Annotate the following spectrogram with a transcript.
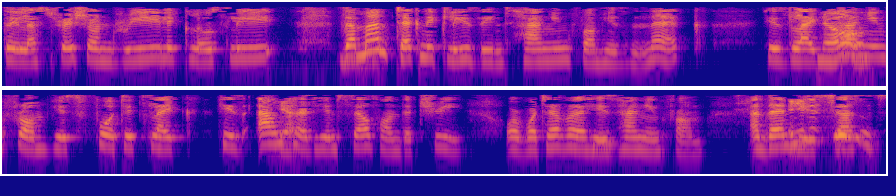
the illustration really closely, the man technically isn't hanging from his neck. He's like no. hanging from his foot. It's like he's anchored yes. himself on the tree or whatever he's hanging from. And then and he's just he's,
